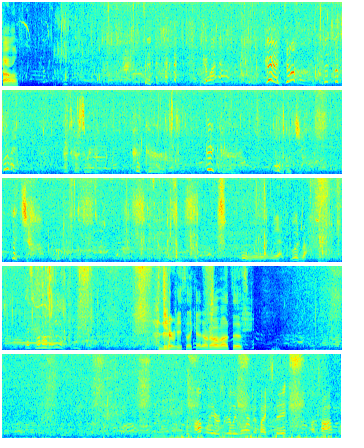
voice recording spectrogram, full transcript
Call him. Come on out. Good dog. Let's go swimming. Let's go swimming. Good girl. Good girl. Oh, good job. Good job. Let's go for a swim. Let's go for oh, a swim. Oh, that's good, Ross. Let's swim over here. Derby's like, I don't know about this. The top layer really warm if I stay on top.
